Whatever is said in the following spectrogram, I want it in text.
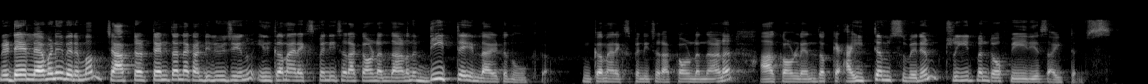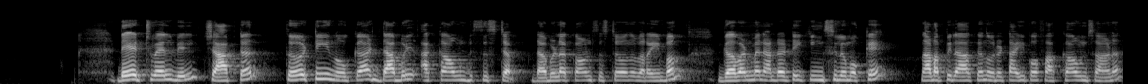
ഇനി ഡേ ലെവനിൽ വരുമ്പം ചാപ്റ്റർ ടെൻ തന്നെ കണ്ടിന്യൂ ചെയ്യുന്നു. ഇൻകം ആൻഡ് എക്സ്പെൻഡിച്ചർ അക്കൗണ്ട് എന്താണെന്ന് ഡീറ്റെയിൽഡ് ആയിട്ട് നോക്കുക. ഇൻകം ആൻഡ് എക്സ്പെൻഡിച്ചർ അക്കൗണ്ട് എന്താണ്? ആ അക്കൗണ്ടിൽ എന്തൊക്കെ ഐറ്റംസ് വരും? Treatment of various items day ട്വൽവിൽ ചാപ്റ്റർ തേർട്ടി നോക്കുക. Double account system double account system എന്ന് പറയുമ്പം ഗവൺമെന്റ് അണ്ടർടേക്കിങ്സിലുമൊക്കെ നടപ്പിലാക്കുന്ന ഒരു ടൈപ്പ് ഓഫ് അക്കൗണ്ട്സ് ആണ്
